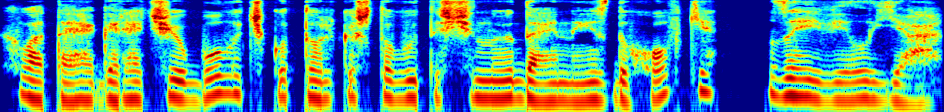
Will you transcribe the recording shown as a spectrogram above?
Хватая горячую булочку, только что вытащенную Дайной из духовки, заявил я.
